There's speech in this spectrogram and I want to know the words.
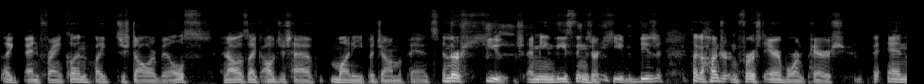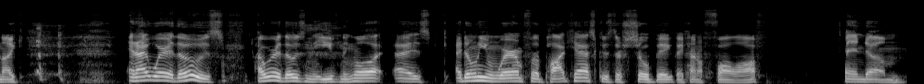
like Ben Franklin, like just dollar bills, and I was like, I'll just have money pajama pants, and they're huge. I mean, these things are huge. These are like a hundred and first airborne parachute, and like and I wear those. I wear those in the evening. Well, as I don't even wear them for the podcast because they're so big they kind of fall off. And um,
